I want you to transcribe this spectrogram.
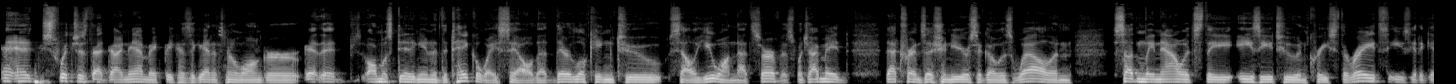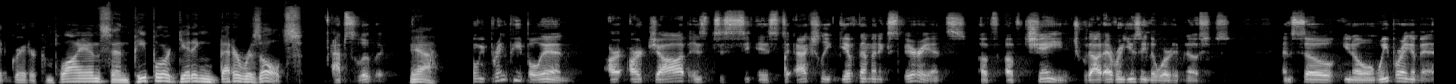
And it switches that dynamic because again, it's no longer it, it's almost getting into the takeaway sale that they're looking to sell you on that service, which I made that transition years ago as well. And suddenly now it's the easy to increase the rates, easy to get greater compliance, and people are getting better results. Absolutely. Yeah. When we bring people in, our, our job is to see, is to actually give them an experience of, of change without ever using the word hypnosis. And so, you know, when we bring them in,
